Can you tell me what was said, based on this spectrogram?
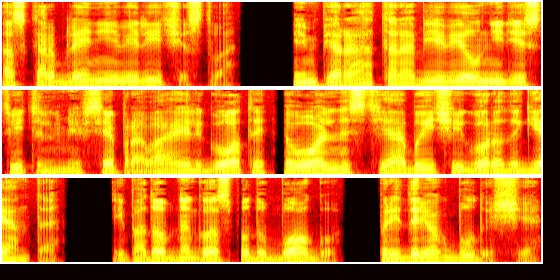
оскорблении величества. Император объявил недействительными все права и льготы, вольности и обычаи города Гента и, подобно Господу Богу, предрек будущее.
